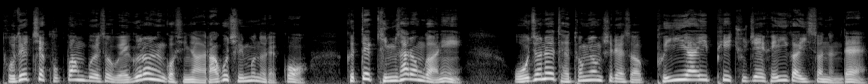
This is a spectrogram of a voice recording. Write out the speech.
도대체 국방부에서 왜 그러는 것이냐라고 질문을 했고 그때 김 사령관이 오전에 대통령실에서 VIP 주재 회의가 있었는데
